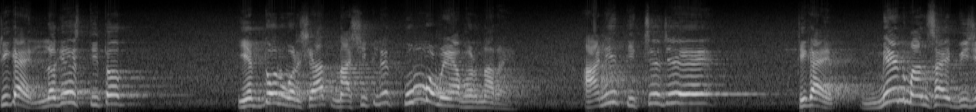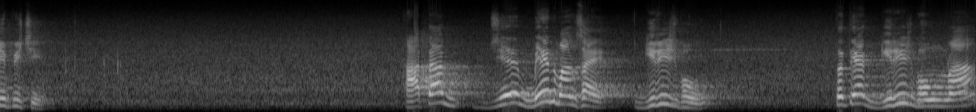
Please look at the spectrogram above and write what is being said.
ठीक आहे लगेच तिथं एक दोन वर्षात नाशिकले कुंभमेळा भरणार आहे. आणि तिथचे जे ठीक आहे मेन माणसं आहे बी जे पीची आता जे मेन माणसं आहे गिरीश भाऊ. तर त्या गिरीश भाऊंना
